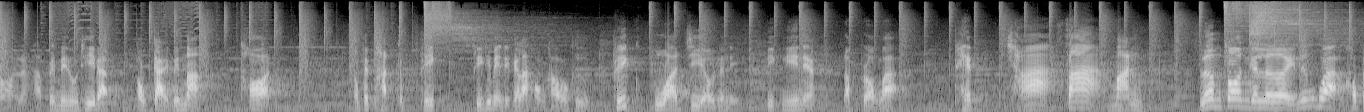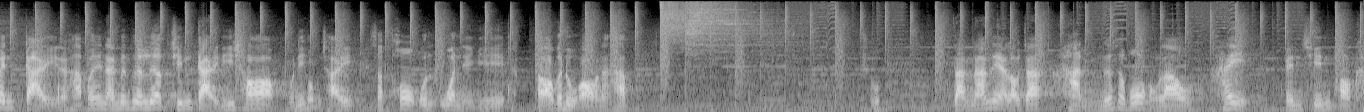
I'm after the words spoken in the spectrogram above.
นอนนะครับเป็นเมนูที่แบบเอาไก่ไปหมักทอด แล้วไปผัดกับพริกพริกที่เป็นเอกลักษณ์ของเขาก็คือพริกหัวเจียวนั่นเองพริกนี้เนี่ยรับรองว่าเผ็ดชาซ่ามัน เริ่มต้นกันเลย เนื่องว่าเขาเป็นไก่นะครับ เพราะฉะนั้นเพื่อนๆเลือกชิ้นไก่ที่ชอบ วันนี้ผมใช้สะโพกอ้วนๆอย่างนี้เราเอากระดูกออกนะครับชุบจากนั้นเนี่ยเราจะหั่นเนื้อสะโพกของเราให้เป็นชิ้นพอค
